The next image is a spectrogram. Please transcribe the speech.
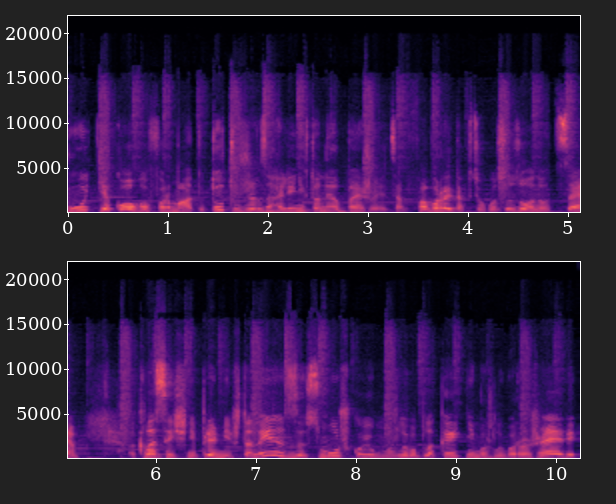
будь-якого формату. Тут вже взагалі ніхто не обмежується. В фаворитах цього сезону це класичні прямі штани з смужкою, можливо, блакитні, можливо, рожеві.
